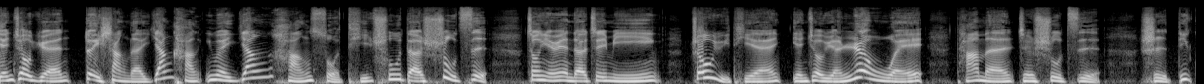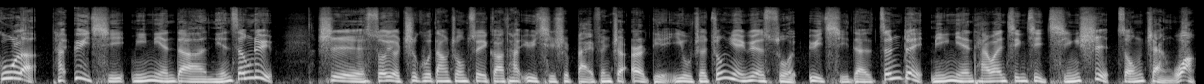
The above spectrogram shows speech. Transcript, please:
研究员对上了央行，因为央行所提出的数字，中研院的这名周雨田研究员认为，他们这数字是低估了，他预期明年的年增率。是所有智库当中最高，他预期是百分之二点一五。这中研院所预期的，针对明年台湾经济情势总展望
